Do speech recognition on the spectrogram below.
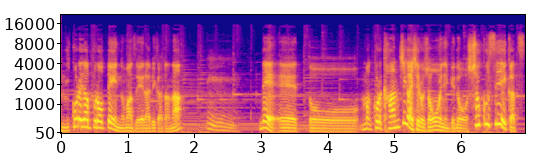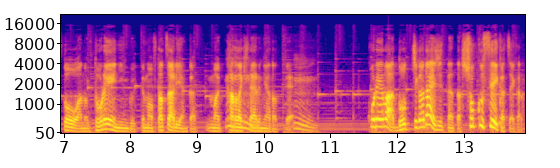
うん、これがプロテインのまず選び方な。うんうん。で、えーっと、まあ、これ勘違いしてる人多いねんけど、食生活とあのトレーニングってまあ2つあるやんか。まあ、体鍛えるにあたって。うん。これはどっちが大事ってなったら食生活やから。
